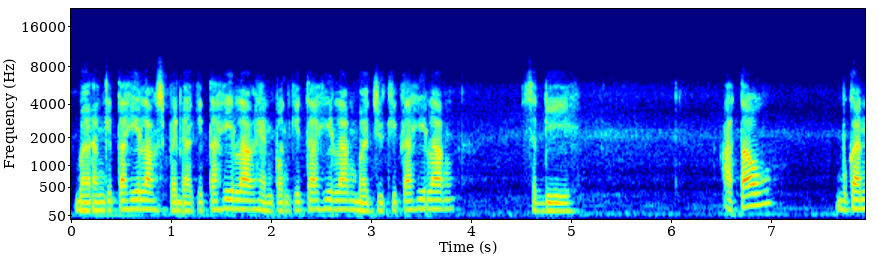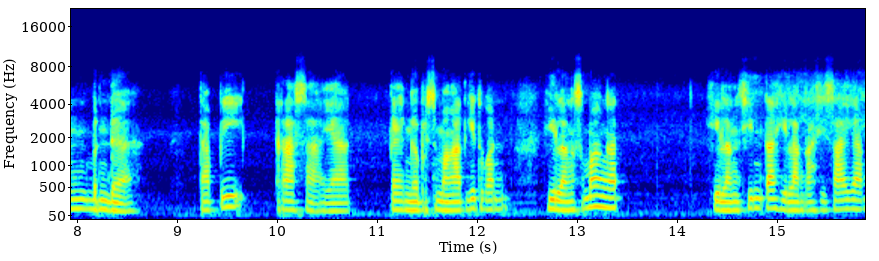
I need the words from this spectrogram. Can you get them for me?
Barang kita hilang sepeda kita hilang handphone kita hilang baju kita hilang sedih. Atau bukan benda tapi rasa ya kayak nggak bersemangat gitu kan. Hilang semangat hilang cinta hilang kasih sayang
